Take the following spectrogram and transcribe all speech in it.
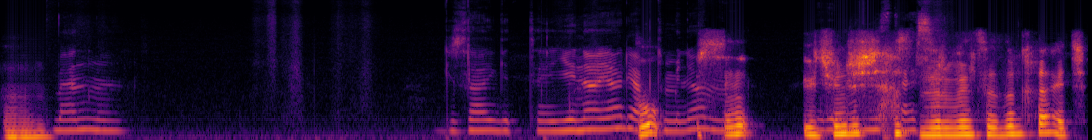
Hı. Ben mi? Güzel gitti. Yeni ayar Bu yaptım biliyor musun? senin üçüncü şahs istersen. dürbünsüzün kaç?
